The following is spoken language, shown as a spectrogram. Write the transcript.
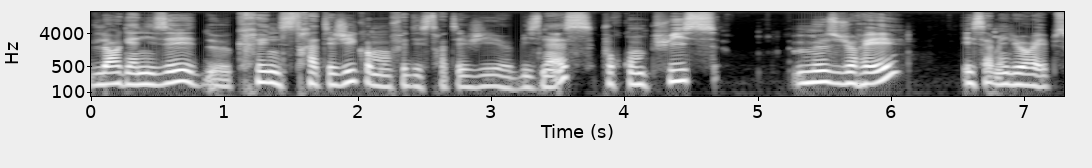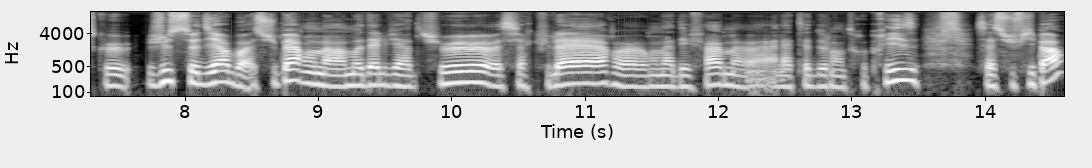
l'organiser et de créer une stratégie, comme on fait des stratégies business, pour qu'on puisse mesurer et s'améliorer. Puisque juste se dire, bah, super, on a un modèle vertueux, euh, circulaire, euh, on a des femmes euh, à la tête de l'entreprise, ça suffit pas.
